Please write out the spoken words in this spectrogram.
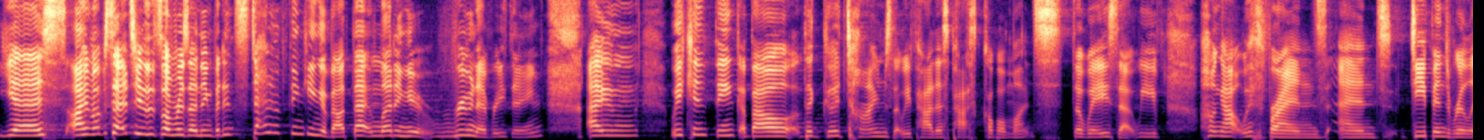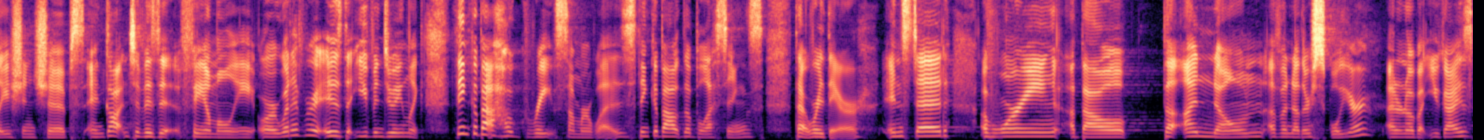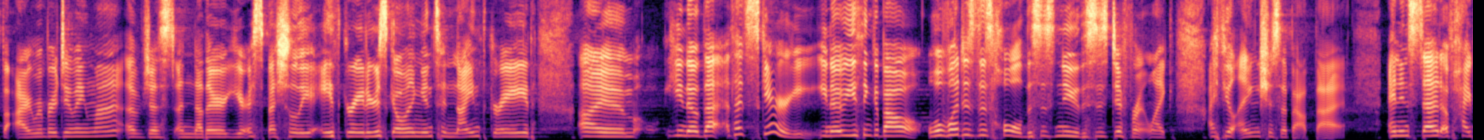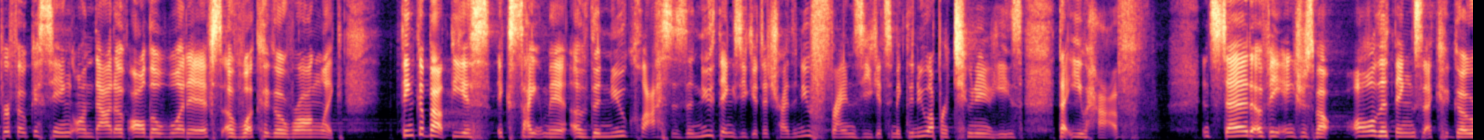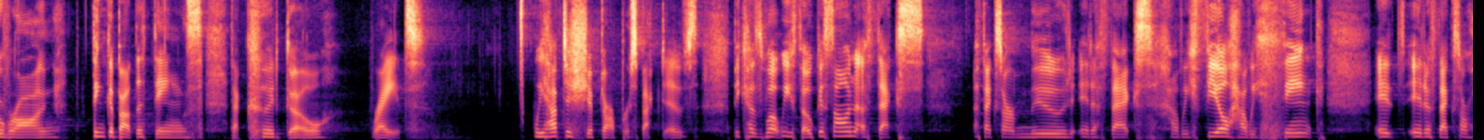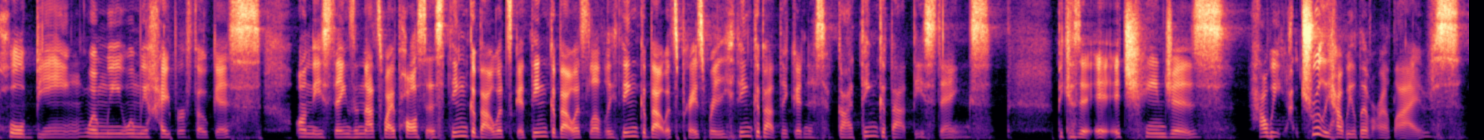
Yes, I'm upset too that summer's ending, but instead of thinking about that and letting it ruin everything, I'm, we can think about the good times that we've had this past couple months, the ways that we've hung out with friends and deepened relationships and gotten to visit family or whatever it is that you've been doing. Like, think about how great summer was. Think about the blessings that were there instead of worrying about the unknown of another school year. I don't know about you guys, but I remember doing that of just another year, especially eighth graders going into ninth grade. Um, you know that that's scary. You know you think about well what does this hold this is new. This is different. Like i feel anxious about that. And instead of hyper focusing on that of all the what ifs of what could go wrong like think about the excitement of the new classes the new things you get to try the new friends you get to make the new opportunities that you have Instead of being anxious about all the things that could go wrong, think about the things that could go right. We have to shift our perspectives because what we focus on affects affects our mood, it affects how we feel, how we think. It, it affects our whole being when we when we hyper focus on these things and that's why paul says think about what's good think about what's lovely think about what's praiseworthy think about the goodness of god think about these things because it, it, it changes how we truly how we live our lives.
